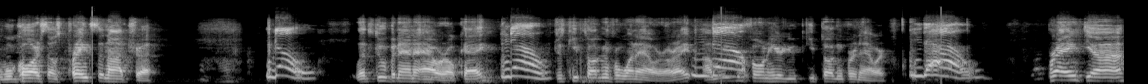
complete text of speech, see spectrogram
We'll call ourselves Prank Sinatra. No. Let's do banana hour, okay? No. Just keep talking for one hour, all right? I'll leave No. your phone here. You keep talking for an hour. No. Pranked ya.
